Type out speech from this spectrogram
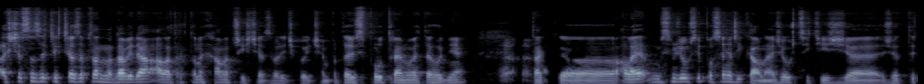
a ještě jsem se tě chtěl zeptat na Davida, ale tak to necháme příště s Veličkovičem, protože spolu trénujete hodně. Jo, jo. Tak, uh, ale myslím, že už si posledně říkal, ne? že už cítíš, že, že teď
